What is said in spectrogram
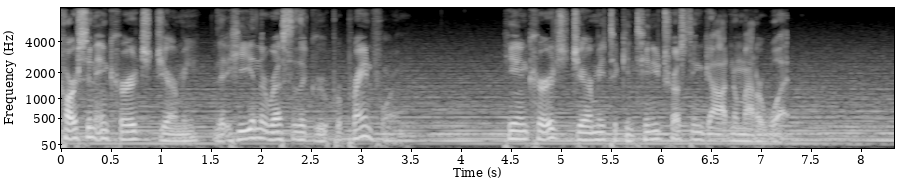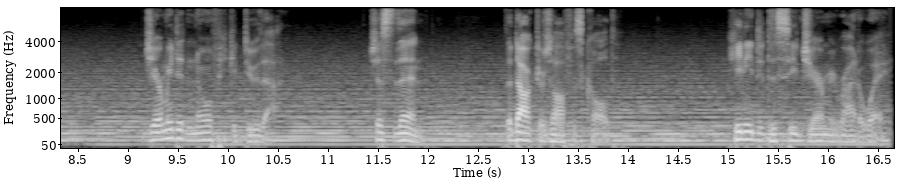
Carson encouraged Jeremy that he and the rest of the group were praying for him. He encouraged Jeremy to continue trusting God no matter what. Jeremy didn't know if he could do that. Just then, the doctor's office called. He needed to see Jeremy right away.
